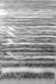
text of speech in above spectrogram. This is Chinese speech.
哈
